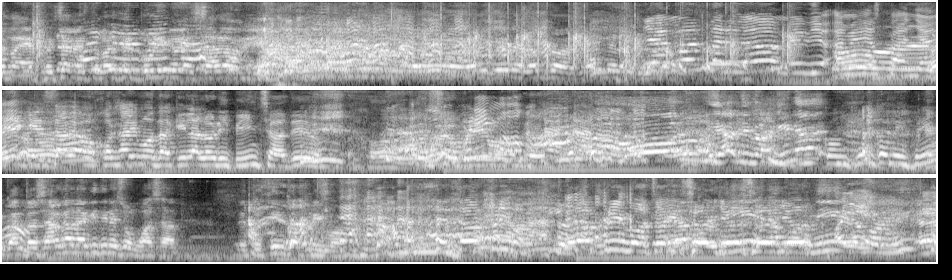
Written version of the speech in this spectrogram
Esto Escúchame, esto parece el público del salón, ¿eh? Ya hemos saludado a medio, a media España. Oye, ¿eh? quién sabe, a lo mejor salimos de aquí la Lori pincha, tío. Su primo. ¡Hostia, ¿te imaginas? ¿Con quién? ¿Con mi En primo? cuanto salga de aquí tienes un WhatsApp. De tus cinco primos. Todos primos, todos primos, soy, soy yo, soy yo. por mí, era por mí. Eh,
